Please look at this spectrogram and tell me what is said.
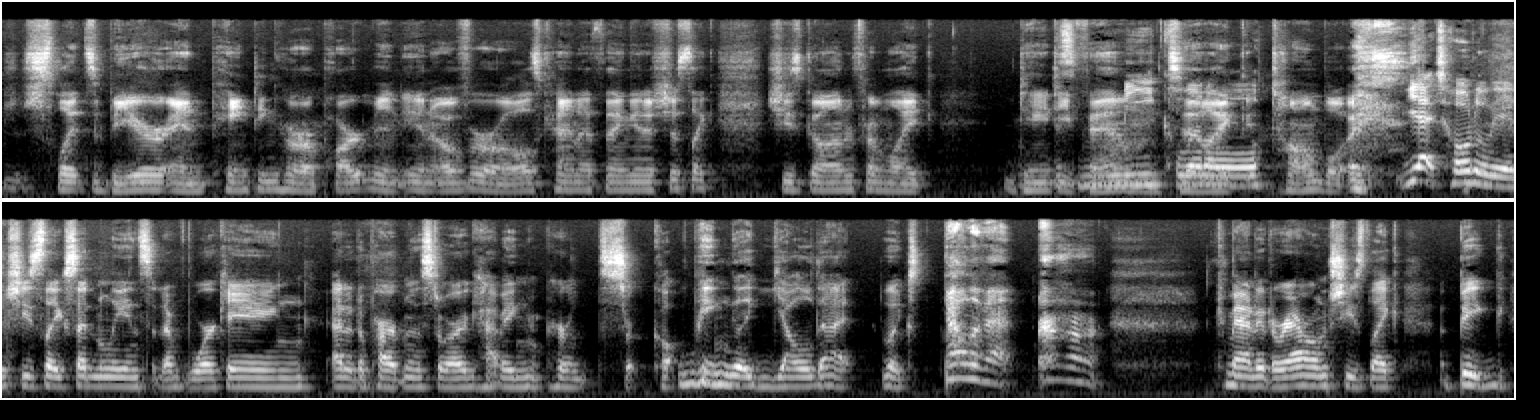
Schlitz beer and painting her apartment in overalls kind of thing. And it's just like she's gone from like dainty This femme to little- like tomboy. Yeah, totally. And she's like suddenly instead of working at a department store, having her circle being like yelled at, like Belivet, ah, commanded around. She's like a big,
